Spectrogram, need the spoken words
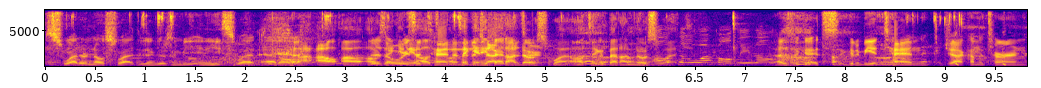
Sweat or no sweat? Do you think there's gonna be any sweat at all? I'll, I'll, I'll There's always any, a I'll, 10 I'll and take then a any jack bet on on no turn. sweat. I'll take a bet on no sweat. That's okay. It's going to be a 10, Jack on the turn.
